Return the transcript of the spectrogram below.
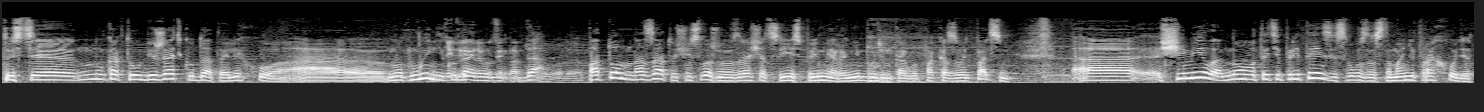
То есть, э, ну, как-то убежать куда-то легко, а ну, вот мы никуда не да. да. Потом назад очень сложно возвращаться. Есть примеры, не будем как бы показывать пальцем. А, щемило, но вот эти претензии с возрастом, они проходят.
